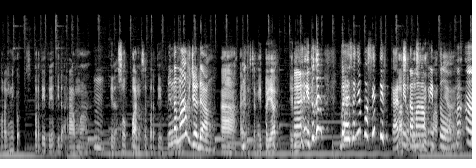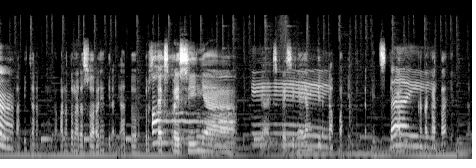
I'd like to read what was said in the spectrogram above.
orang ini kok seperti itu ya, tidak ramah, Hmm. tidak sopan seperti itu. Minta Jadi- maaf Jodang. Nah, kayak macam itu ya. Jadi Nah, itu kan bahasanya positif kan, Bahasa minta maaf positif itu. maafnya, ya. Heeh. tapi cara pengungkapan atau nada suaranya tidak diatur. Terus Oh. ekspresinya, Oke. ya ekspresinya yang tidak dapat ya, tidak match dengan kata-kata yang tidak.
